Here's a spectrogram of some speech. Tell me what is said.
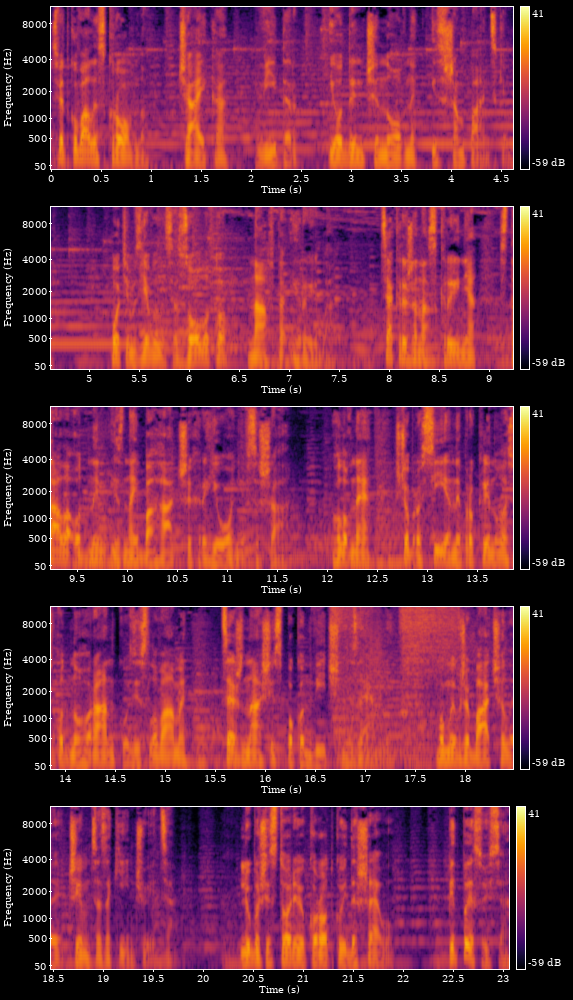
Святкували скромно: чайка, вітер і один чиновник із шампанським. Потім з'явилися золото, нафта і риба. Ця крижана скриня стала одним із найбагатших регіонів США. Головне, щоб Росія не прокинулась одного ранку зі словами це ж наші споконвічні землі, бо ми вже бачили, чим це закінчується. Любиш історію коротку і дешеву? Підписуйся.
